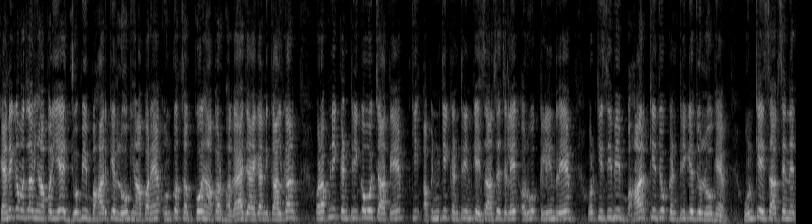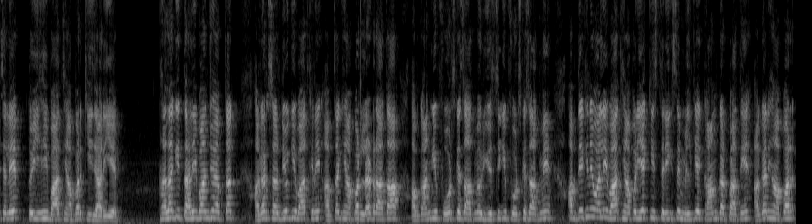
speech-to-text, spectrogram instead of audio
कहने का मतलब यहाँ पर यह जो भी बाहर के लोग यहाँ पर हैं, उनको सबको यहाँ पर भगाया जाएगा निकालकर और अपनी कंट्री को वो चाहते हैं कि अपनी कंट्री इनके हिसाब से चले और वो क्लीन रहे और किसी भी बाहर के जो कंट्री के जो लोग हैं, उनके हिसाब से न चले तो यही बात यहाँ पर की जा रही है। हालाँकि तालिबान जो है अब तक, अगर सर्दियों की बात करें, अब तक यहाँ पर लड़ रहा था अफगान की फोर्स के साथ में और यूएससी की फोर्स के साथ में। अब देखने वाली बात यहाँ पर यह किस तरीके से मिलकर काम कर पाते हैं, अगर यहाँ पर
